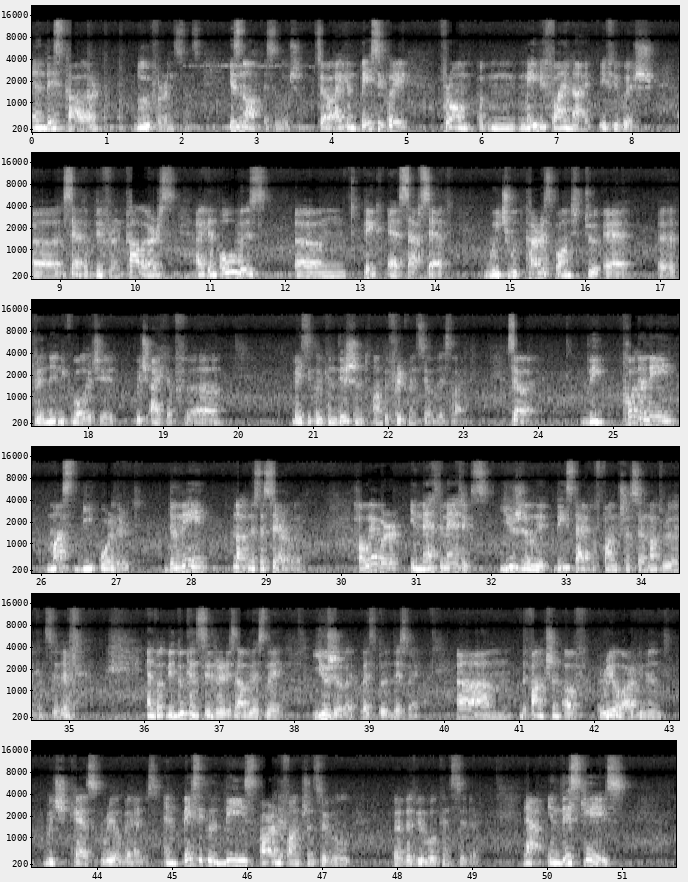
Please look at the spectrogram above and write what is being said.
And this color, blue for instance, is not a solution. So I can basically, from um, maybe finite, if you wish, uh, set of different colors, I can always um, pick a subset which would correspond to a uh, to an inequality which I have uh, basically conditioned on the frequency of this light. So the codomain must be ordered. Domain, not necessarily. However, in mathematics, usually these type of functions are not really considered. and what we do consider is obviously, usually, let's put it this way, um, the function of real argument which has real values. And basically these are the functions we will, uh, that we will consider. Now, in this case,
